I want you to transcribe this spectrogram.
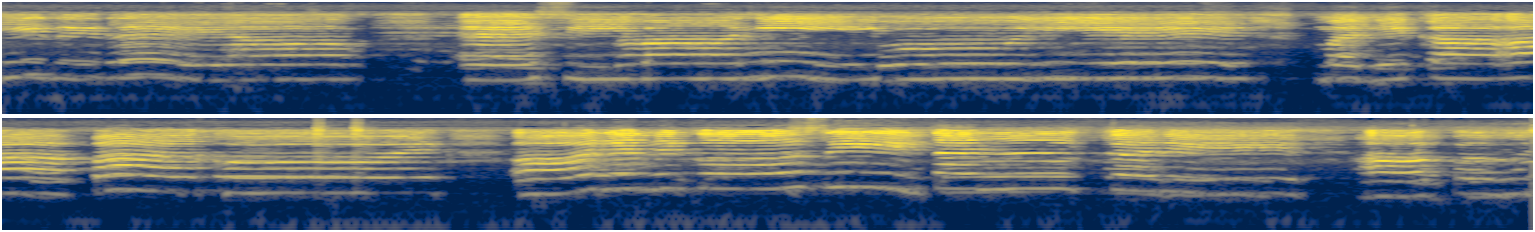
हृदय आप ऐसी बात का आपा खोए और को शीतल करे। आप मुझे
